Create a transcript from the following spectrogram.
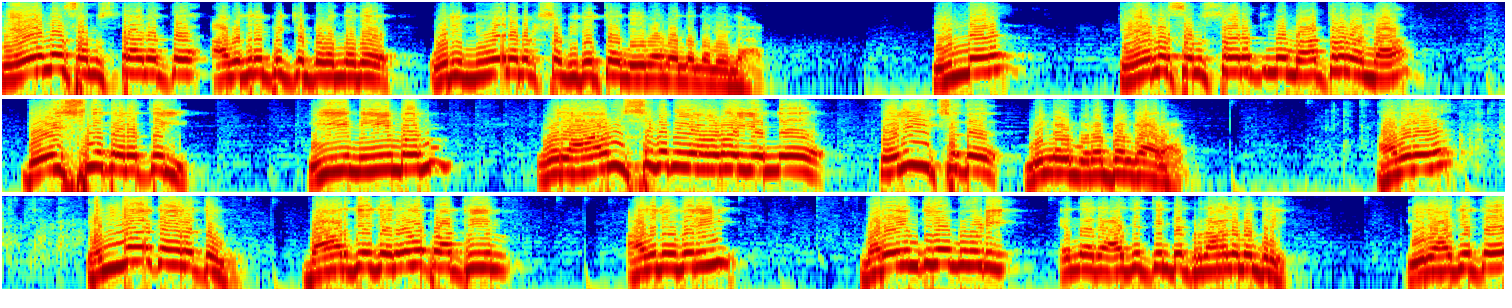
കേരള സംസ്ഥാനത്ത് അവതരിപ്പിക്കപ്പെടുന്നത് ഒരു ന്യൂനപക്ഷ വിരുദ്ധ നിയമം എന്ന നിലയിലാണ്. ഇന്ന് കേരള സംസ്ഥാനത്ത് നിന്ന് മാത്രമല്ല ദേശീയ തലത്തിൽ ഈ നിയമം ഒരാവശ്യകതയാണ് എന്ന് തെളിയിച്ചത് നിങ്ങൾ മുനമ്പങ്കാരാണ്. അതിന് എല്ലാ കാലത്തും ഭാരതീയ ജനതാ പാർട്ടിയും അതിലുപരി നരേന്ദ്രമോദി എന്ന രാജ്യത്തിന്റെ പ്രധാനമന്ത്രി. ഈ രാജ്യത്തെ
